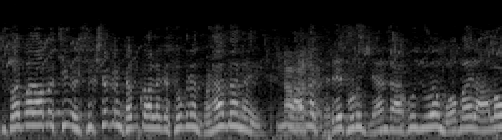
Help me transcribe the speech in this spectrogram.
તો પણ આપણે શિક્ષકને ઠપકો આલે કે છોકરાને ભણાવતા નહીં. આપણે ઘરે થોડું ધ્યાન રાખવું જોઈએ મોબાઈલ આલો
